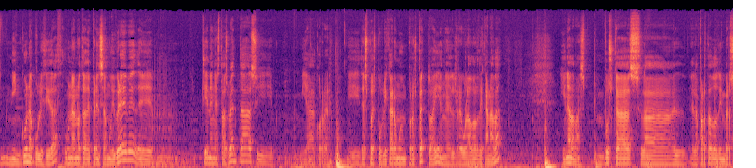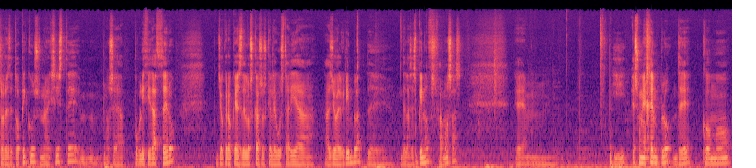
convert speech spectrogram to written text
ninguna publicidad, una nota de prensa muy breve de mm, tienen estas ventas y y a correr. Y después publicaron un prospecto ahí en el regulador de Canadá. Y nada más. Buscas el, apartado de inversores de Topicus, no existe. Mm, o sea, publicidad cero. Yo creo que es de los casos que le gustaría a Joel Greenblatt de, las spin-offs famosas. Em, y es un ejemplo de cómo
